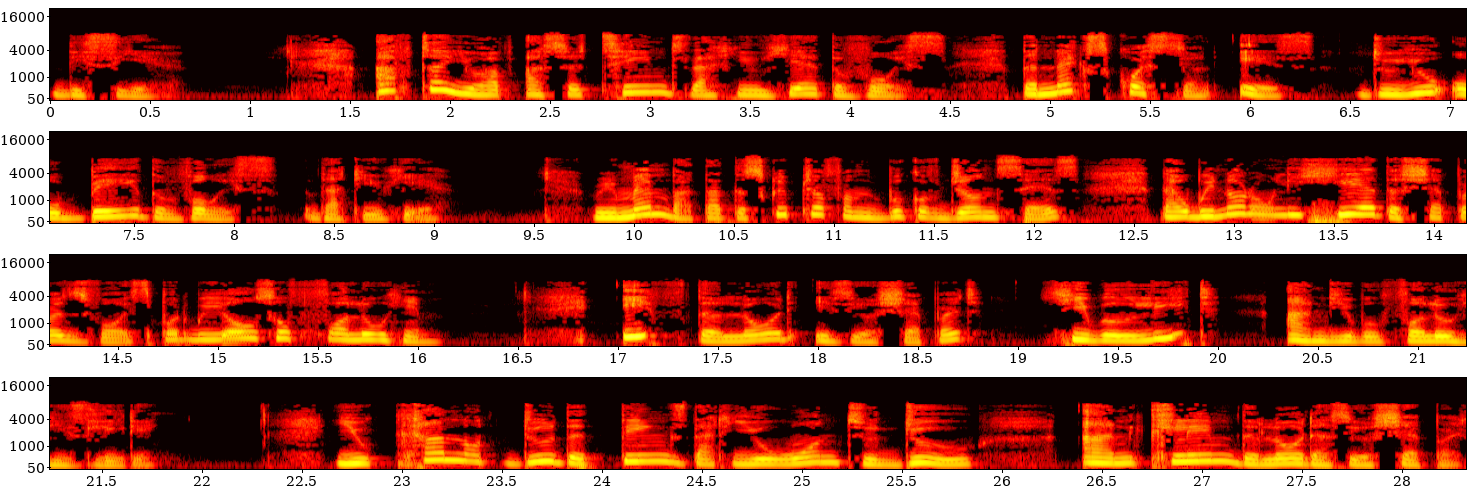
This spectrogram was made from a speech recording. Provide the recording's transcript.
this year. After you have ascertained that you hear the voice, the next question is Do you obey the voice that you hear? Remember that the scripture from the book of John says that we not only hear the shepherd's voice, but we also follow him. If the Lord is your shepherd, he will lead and you will follow his leading. You cannot do the things that you want to do and claim the Lord as your shepherd.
